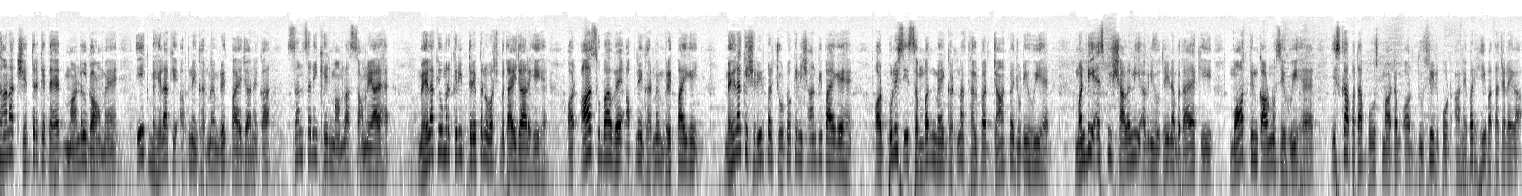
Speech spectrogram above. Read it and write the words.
थाना क्षेत्र के तहत मांडल गाँव में एक महिला के अपने घर में मृत पाए जाने का सनसनीखेज मामला सामने आया है। महिला की उम्र करीब तिरपन वर्ष बताई जा रही है और आज सुबह वह अपने घर में मृत पाई गई। महिला के शरीर पर चोटों के निशान भी पाए गए हैं और पुलिस इस संबंध में घटनास्थल पर जाँच में जुटी हुई है। मंडी एसपी शालिनी अग्निहोत्री ने बताया कि मौत किन कारणों से हुई है, इसका पता पोस्टमार्टम और दूसरी रिपोर्ट आने पर ही पता चलेगा।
